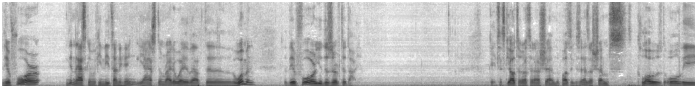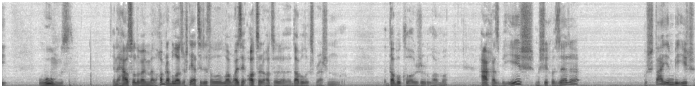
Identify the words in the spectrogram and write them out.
Therefore, you didn't ask him if he needs anything. You asked him right away about the, the woman. So therefore, you deserve to die. Okay, it says Hashem. The pasuk says Hashem closed all the wombs in the household of Avimelech. Why say otzer otzer? A double expression, a double closure. Lama. Achaz beish, meshich v'zera, u'shtayim beisha.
